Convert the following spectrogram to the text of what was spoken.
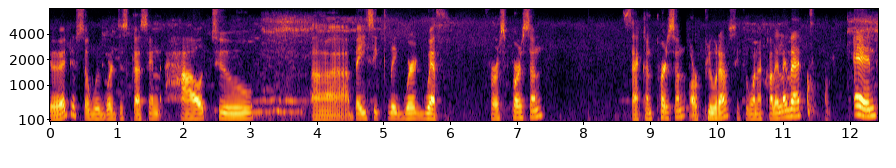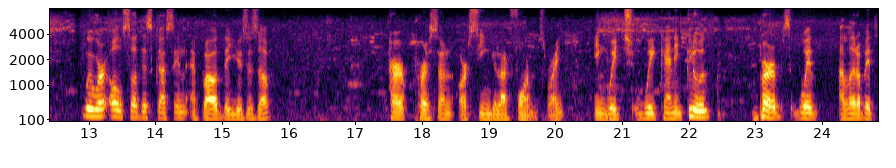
good. So we were discussing how to uh, basically work with first person, second person, or plurals, if you want to call it like that. And we were also discussing about the uses of per person or singular forms, right? In which we can include verbs with a little bit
